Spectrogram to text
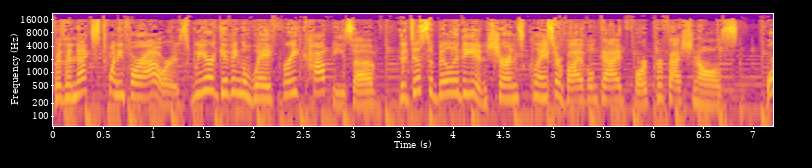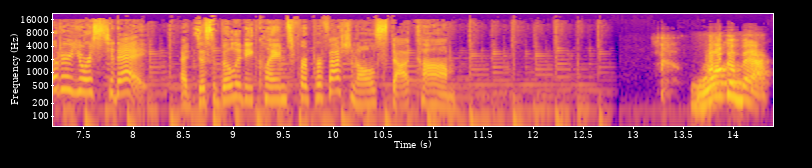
For the next 24 hours, we are giving away free copies of the Disability Insurance Claim Survival Guide for Professionals. Order yours today at disabilityclaimsforprofessionals.com. Welcome back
